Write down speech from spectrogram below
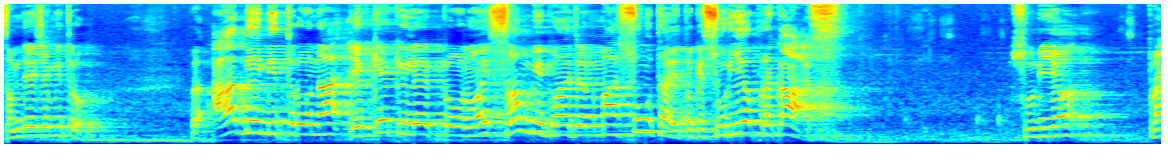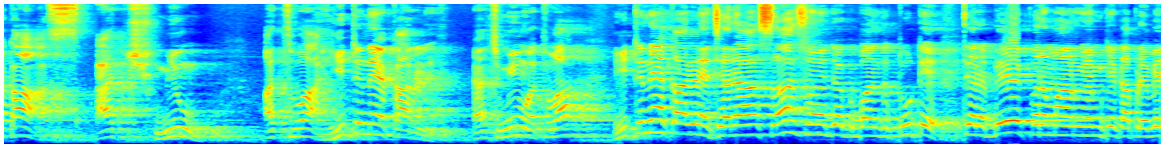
સમજાય છે મિત્રો? આ બે મિત્રોના એક એક ઇલેક્ટ્રોન હોય, સમવિભાજનમાં શું થાય? તો કે સૂર્યપ્રકાશ. સૂર્ય પ્રકાશ એચ મ્યુ અથવા હીટને કારણે એચ મ્યુ અથવા હીટને કારણે જ્યારે આ સહસંયોજક બંધ તૂટે, ત્યારે બે પરમાણુ એમ કે આપણે બે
